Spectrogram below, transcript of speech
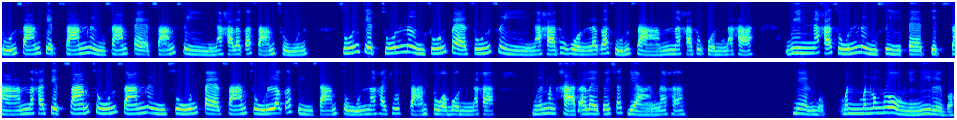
ศูนย์สามเจ็ดสามหนึ่งสามแปดสามสี่นะคะ แล้วก็สามศูนย์ศูนย์เจ็ดศูนย์หนึ่งศูนย์แปดศูนย์สี่นะคะ ทุกคนแล้วก็ศูนย์สามนะคะ ทุกคนนะคะ วินนะคะศูนย์หนึ่งสี่แปดเจ็ดสามนะคะเจ็ดสามศูนย์สามหนึ่งศูนย์แปดสามศูนย์แล้วก็สี่สามศูนย์นะคะ ชุดสามตัวบนนะคะ เหมือนมันขาดอะไรไปสักอย่างนะคะเมียนบอกมันมันโล่งๆอย่างนี้เลยบ่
